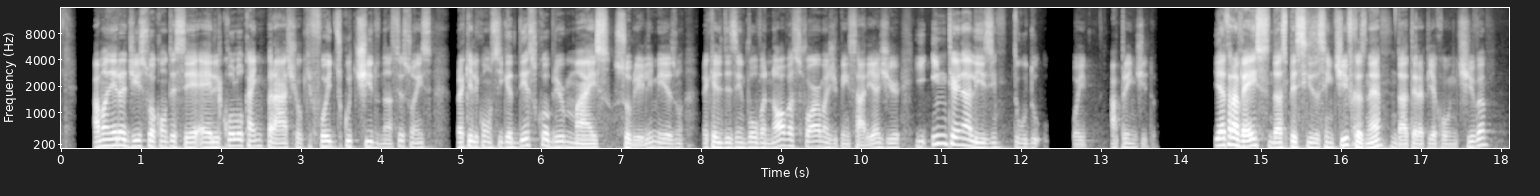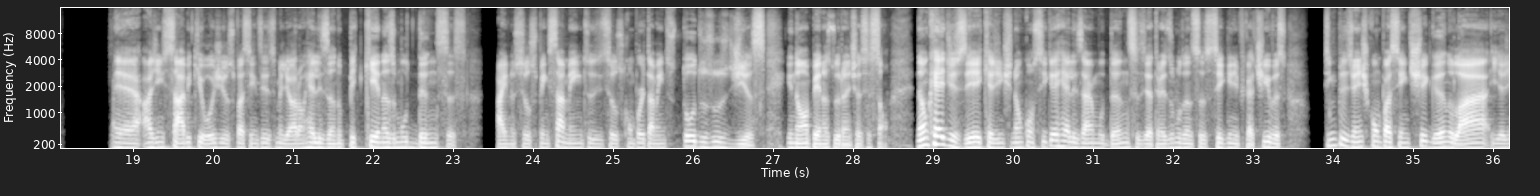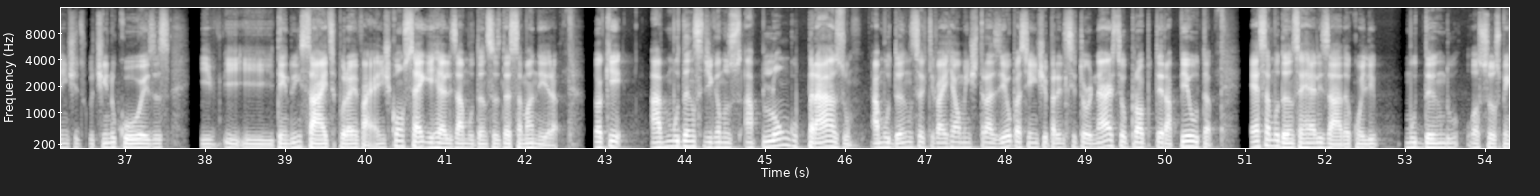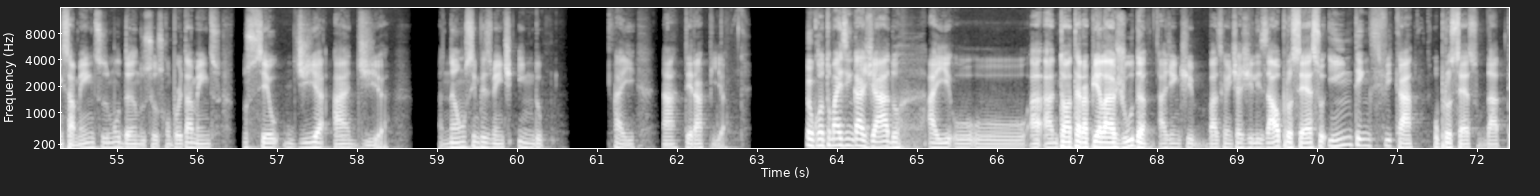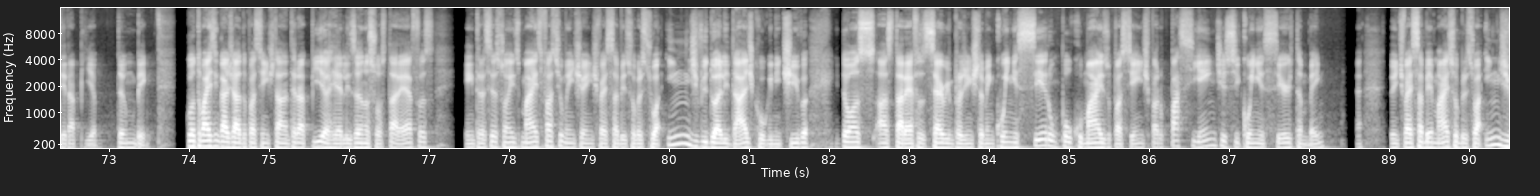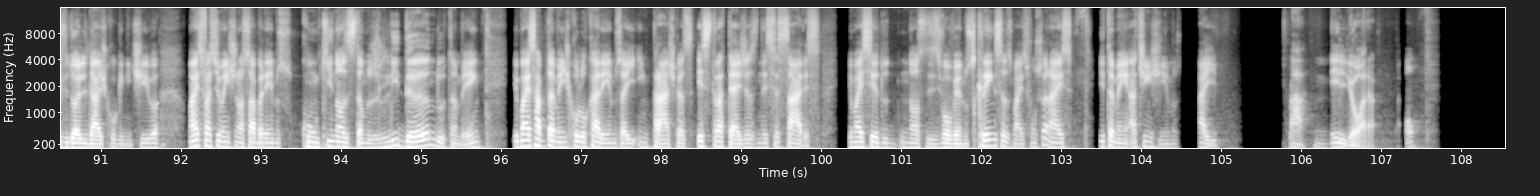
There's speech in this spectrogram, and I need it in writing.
A maneira disso acontecer é ele colocar em prática o que foi discutido nas sessões para que ele consiga descobrir mais sobre ele mesmo, para que ele desenvolva novas formas de pensar e agir e internalize tudo o que foi aprendido. E através das pesquisas científicas, né, da terapia cognitiva, é, a gente sabe que hoje os pacientes eles melhoram realizando pequenas mudanças aí nos seus pensamentos e seus comportamentos todos os dias e não apenas durante a sessão. Não quer dizer que a gente não consiga realizar mudanças e até mesmo mudanças significativas simplesmente com o paciente chegando lá e a gente discutindo coisas e, e, e tendo insights por aí vai. A gente consegue realizar mudanças dessa maneira. Só que a mudança, digamos, a longo prazo, a mudança que vai realmente trazer o paciente para ele se tornar seu próprio terapeuta, essa mudança é realizada com ele mudando os seus pensamentos, mudando os seus comportamentos no seu dia a dia. Não simplesmente indo aí na terapia. Então, quanto mais engajado aí o, o a, a, então a terapia ela ajuda a gente basicamente agilizar o processo e intensificar o processo da terapia também. Quanto mais engajado o paciente está na terapia, realizando as suas tarefas entre as sessões, mais facilmente a gente vai saber sobre a sua individualidade cognitiva. Então, as, as tarefas servem para a gente também conhecer um pouco mais o paciente, para o paciente se conhecer também. Né? Então, a gente vai saber mais sobre a sua individualidade cognitiva. Mais facilmente nós saberemos com o que nós estamos lidando também. E mais rapidamente colocaremos aí em práticas estratégias necessárias e mais cedo nós desenvolvemos crenças mais funcionais e também atingimos aí a melhora, bom?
